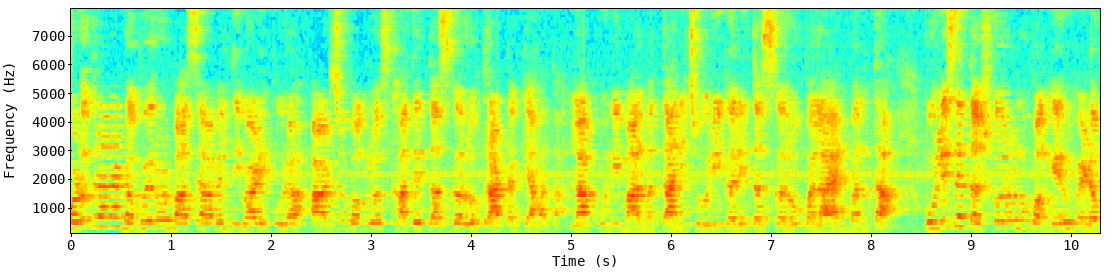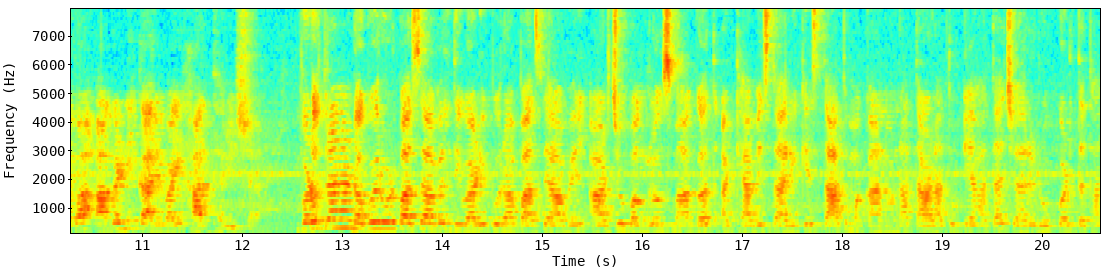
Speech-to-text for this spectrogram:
ડભોઈ રોડ પાસે આવેલ દિવાળીપુરા આરજુ બંગલોઝ ખાતે તસ્કરો ત્રાટક્યા હતા. લાખોની માલમત્તાની ચોરી કરી તસ્કરો પલાયન બનતા પોલીસે તસ્કરોનું પંગેરું મેળવવા આગળની કાર્યવાહી હાથ ધરી છે. વડોદરાના ડભોઈ રોડ પાસે આવેલ દિવાળીપુરા પાસે આવેલ આરજુ બંગલોઝમાં ગત અઠ્યાવીસ તારીખે સાત મકાનોના તાળા તૂટ્યા હતા જ્યારે રોકડ તથા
